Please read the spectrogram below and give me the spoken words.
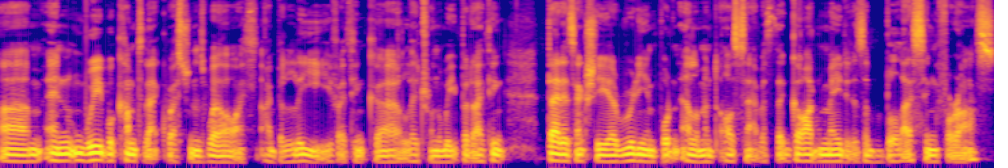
um, and we will come to that question as well. I, th- I believe, I think uh, later on the week, but I think that is actually a really important element of Sabbath that God made it as a blessing for us.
